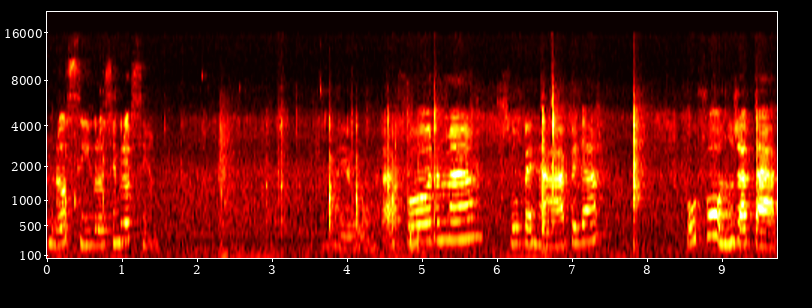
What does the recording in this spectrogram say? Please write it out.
grossinho, grossinho, grossinho. Aí eu vou montar a forma, super rápida. O forno já tá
